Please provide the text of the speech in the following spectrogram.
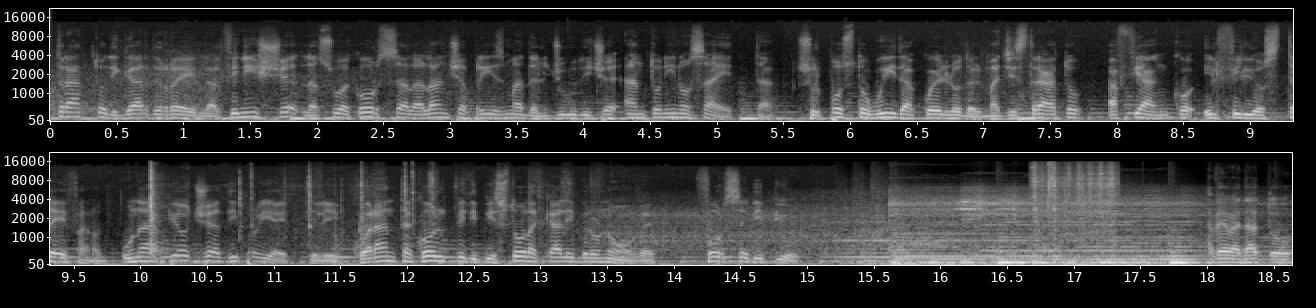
tratto di guardrail finisce la sua corsa alla lancia prisma del giudice Antonino Saetta. Sul posto guida quello del magistrato, a fianco il figlio Stefano. Una pioggia di proiettili, 40 colpi di pistola calibro 9, forse di più. Aveva dato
